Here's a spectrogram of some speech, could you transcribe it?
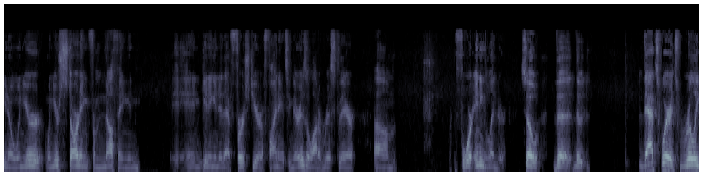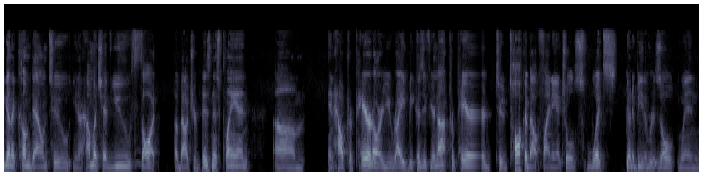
you know when you're when you're starting from nothing and and getting into that first year of financing there is a lot of risk there um for any lender. So the the that's where it's really going to come down to you know how much have you thought about your business plan um and how prepared are you right? Because if you're not prepared to talk about financials what's going to be the result when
